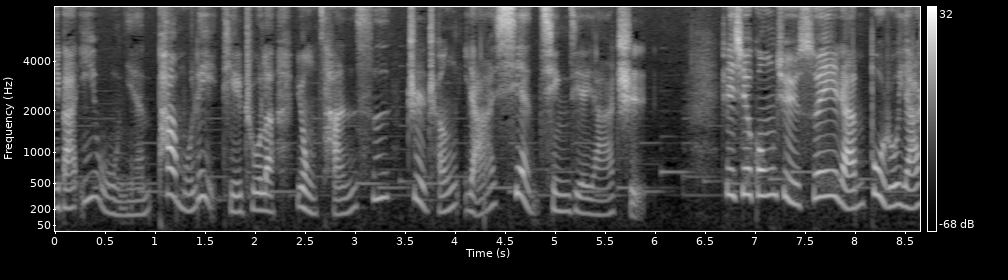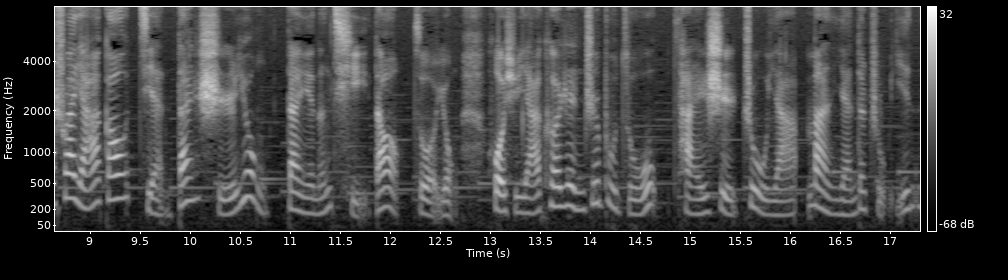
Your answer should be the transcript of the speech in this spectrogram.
一八一五年，帕姆利提出了用蚕丝制成牙线清洁牙齿。这些工具虽然不如牙刷、牙膏简单实用，但也能起到作用。或许牙科认知不足才是蛀牙蔓延的主因。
